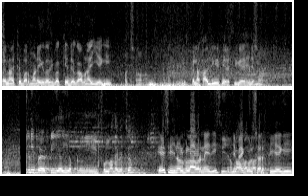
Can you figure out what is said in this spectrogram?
ਪਹਿਲਾਂ ਇੱਥੇ ਬਰਮਾ ਡੇਕਦਾ ਸੀ ਬਾਕੀ ਇਹ ਜਗ੍ਹਾ ਬਣਾਈ ਹੈਗੀ। ਅੱਛਾ। ਪਹਿਲਾਂ ਖਾਲੀ ਵੀ ਪਿਆ ਸੀਗਾ ਇਹ ਜਮਾ। ਕਿਹੜੀ ਵੈਰਾਈਟੀ ਹੈ ਜੀ ਆਪਣੀ ਫੁੱਲਾਂ ਦੇ ਵਿੱਚ? ਇਹ ਸੀਜ਼ਨਲ ਫਲਾਵਰ ਨੇ ਜੀ Seasonal ਜਿਵੇਂ flower ਗੁਲਸਰਫੀ ਹੈਗੀ।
